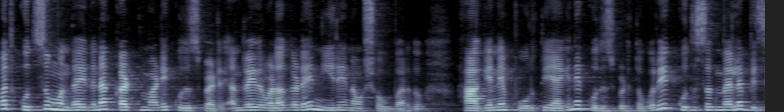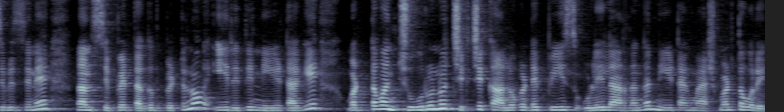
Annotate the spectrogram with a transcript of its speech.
ಮತ್ತು ಕುದಿಸೋ ಮುಂದೆ ಇದನ್ನು ಕಟ್ ಮಾಡಿ ಕುದಿಸ್ಬೇಡ್ರಿ. ಅಂದರೆ ಇದ್ರ ಒಳಗಡೆ ನೀರೇನು ಅಂಶ ಹೋಗಬಾರ್ದು. ಹಾಗೇ ಪೂರ್ತಿಯಾಗಿಯೇ ಕುದಿಸ್ಬಿಟ್ಟು ಕುದಿಸಿದ ಮೇಲೆ ಬಿಸಿ ಬಿಸಿನೇ ನಾನು ಸಿಪ್ಪೆ ತೆಗೆದುಬಿಟ್ಟು ಈ ರೀತಿ ನೀಟಾಗಿ ಒಟ್ಟ ಒಂದು ಚೂರು ಚಿಕ್ಕ ಚಿಕ್ಕ ಆಲೂಗಡ್ಡೆ ಪೀಸ್ ಉಳಿಲಾರ್ದಂಗೆ ನೀಟಾಗಿ ಮ್ಯಾಶ್ ಮಾಡಿ ತಗೋರಿ.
